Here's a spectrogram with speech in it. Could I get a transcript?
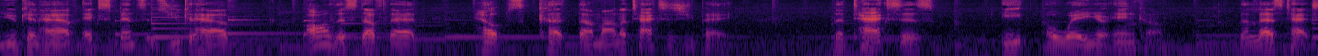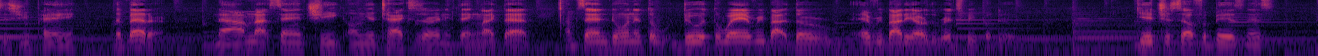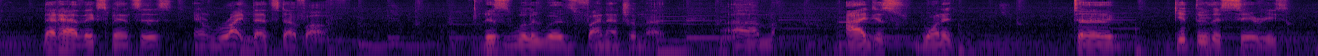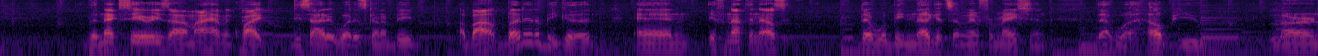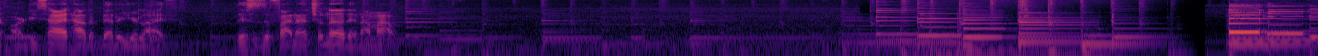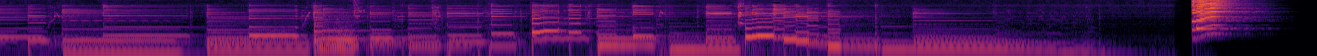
you can have expenses, you can have all this stuff that helps cut the amount of taxes you pay. The taxes eat away your income. The less taxes you pay, the better. Now, I'm not saying cheat on your taxes or anything like that. I'm saying doing it the do it the way everybody the everybody or the rich people do. Get yourself a business that have expenses and write that stuff off. This is Willie Woods Financial Nut. Um, I just wanted to get through this series. The next series, um, I haven't quite decided what it's going to be about, but it'll be good. And if nothing else, there will be nuggets of information that will help you learn or decide how to better your life. This is the Financial Nut, and I'm out.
